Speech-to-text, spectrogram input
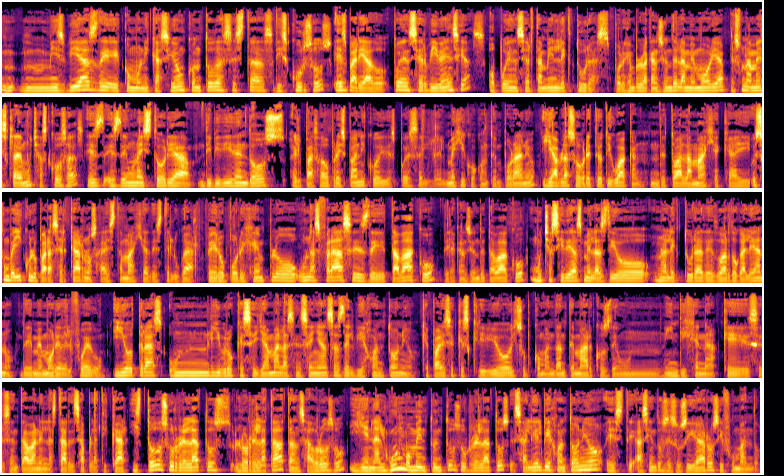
mis vías de comunicación con todas estas discursos es variado. Pueden ser vivencias o pueden ser también lecturas. Por ejemplo, la canción de la memoria es una mezcla de muchas cosas. Es, es de una historia dividida en dos, el pasado prehispánico y después el, el México contemporáneo. Y habla sobre Teotihuacán, de toda la magia que hay. Es un vehículo para acercarnos a esta magia de este lugar. Pero, por ejemplo, unas frases de Tabaco, de la canción de Tabaco, muchas ideas me las dio una lectura de Eduardo Galeano, de Memoria del Fuego. Y otras, un libro que se llama Las enseñanzas del viejo Antonio, que parece que escribió el subcomandante Marcos de un indígena que se sentaban en las tardes a platicar. Y todos sus relatos lo relataba tan sabroso y en algún momento en todos sus relatos salía el viejo Antonio este, haciéndose sus cigarros y fumando,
